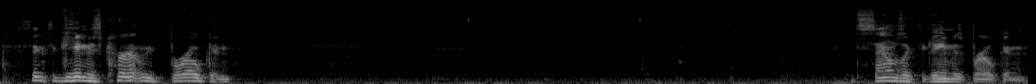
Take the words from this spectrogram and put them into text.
I think the game is currently broken. It sounds like the game is broken.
